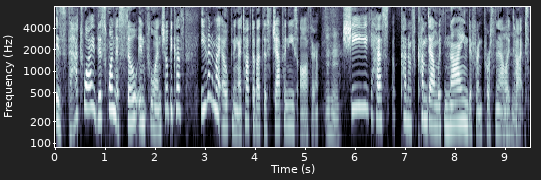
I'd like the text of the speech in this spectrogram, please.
Is that why this one is so influential? Because even in my opening, I talked about this Japanese author. Mm-hmm. She has kind of come down with nine different personality mm-hmm. types.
